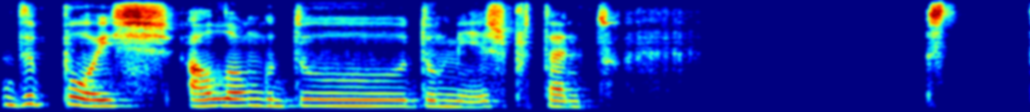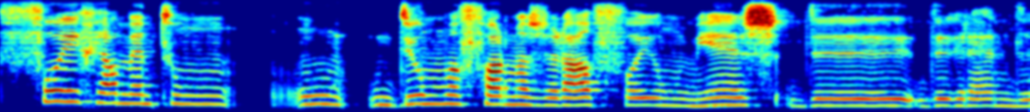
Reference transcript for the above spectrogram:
depois, ao longo do, do mês, portanto, foi realmente um, um, de uma forma geral, foi um mês de, de grande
